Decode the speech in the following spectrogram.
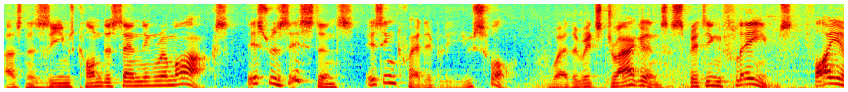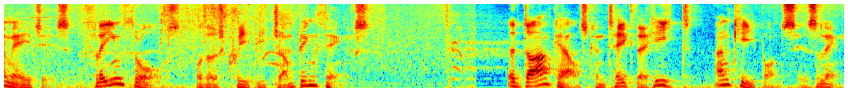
as Nazeem's condescending remarks, this resistance is incredibly useful. Whether it's dragons spitting flames, fire mages, flame thralls, or those creepy jumping things, the Dark Elves can take the heat and keep on sizzling.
